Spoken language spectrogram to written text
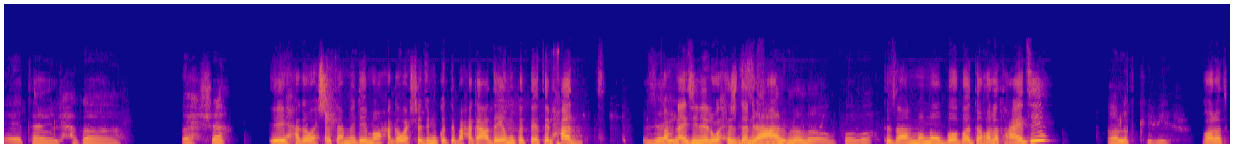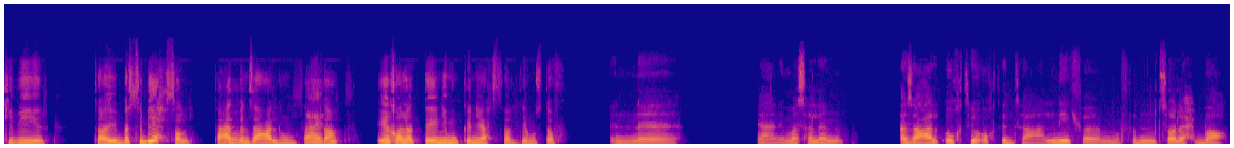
آه، تعمل حاجة وحشة. إيه حاجة وحشة تعمل إيه؟ ما هو حاجة وحشة دي ممكن تبقى حاجة عادية ممكن تقتل حد. زي فإحنا عايزين الوحش ده نفهمه. ماما أو بابا. تزعل ماما وبابا؟ ده غلط عادي؟ غلط كبير. غلط كبير. طيب بس بيحصل ساعات آه، بنزعلهم ساعات. صح إيه غلط تاني ممكن يحصل يا مصطفى؟ إن يعني مثلا أزعل أختي وأختي تزعلني فالمفروض نتصالح بعض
